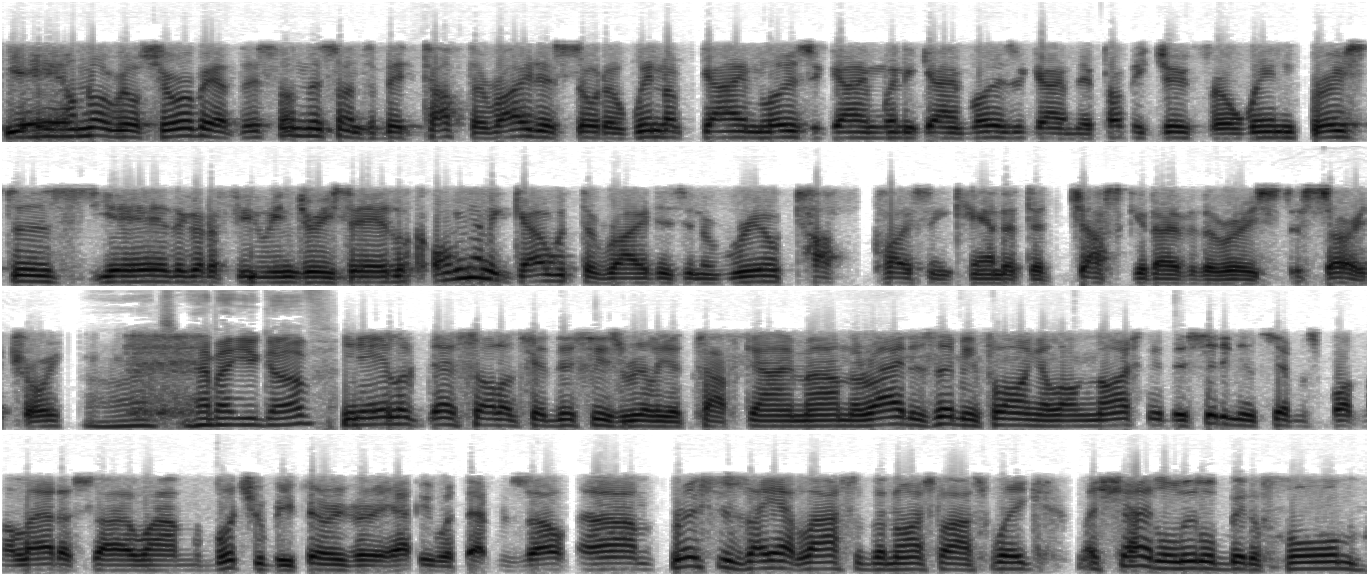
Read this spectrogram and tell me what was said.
Yeah, I'm not real sure about this one. This one's a bit tough. The Raiders sort of win a game, lose a game, win a game, lose a game. They're probably due for a win. Roosters, yeah, they've got a few injuries there. Look, I'm going to go with the Raiders in a real tough, close encounter to just get over the Roosters. Sorry, Troy. All right. How about you, Gov? Yeah, look, as Solid said, this is really a tough game. Um, the Raiders, they've been flying along nicely. They're sitting in seventh spot in the ladder, so um, the Butcher will be very, very happy with that result. Um, Roosters, they outlasted the Knights last week. They showed a little bit of form.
